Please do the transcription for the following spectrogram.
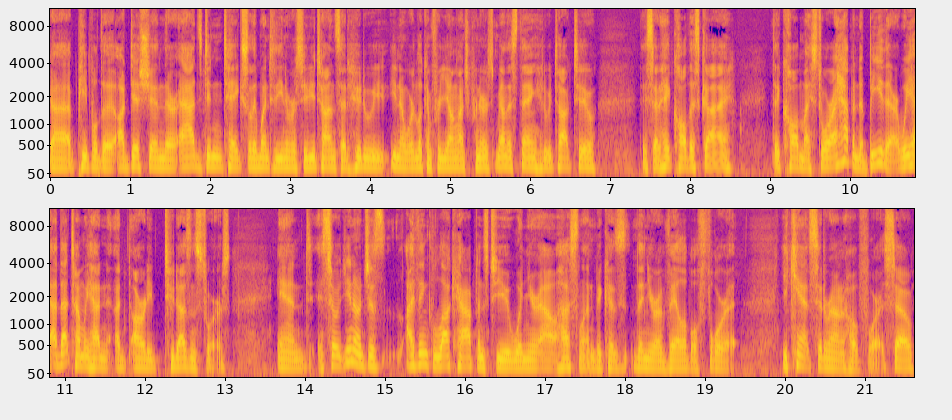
uh, people to audition. Their ads didn't take, so they went to the University of Utah and said, "Who do we? You know, we're looking for young entrepreneurs to be on this thing. Who do we talk to?" They said, "Hey, call this guy." They called my store. I happened to be there. We had at that time we had uh, already two dozen stores, and so you know, just I think luck happens to you when you're out hustling because then you're available for it. You can't sit around and hope for it. So.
